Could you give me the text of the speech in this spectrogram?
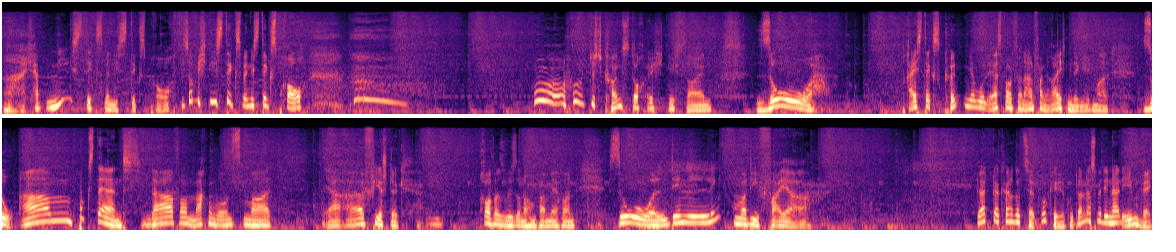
Ah, ich habe nie Sticks, wenn ich Sticks brauche. Wieso habe ich nie Sticks, wenn ich Sticks brauche? Oh, das kann es doch echt nicht sein. So. Drei Stacks könnten ja wohl erstmal für den Anfang reichen, denke ich mal. So, ähm, Bookstand. Davon machen wir uns mal, ja, äh, vier Stück. Brauchen wir sowieso noch ein paar mehr von. So, den Link Modifier. Der hat gar kein Rezept. Okay, gut, dann lassen wir den halt eben weg.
